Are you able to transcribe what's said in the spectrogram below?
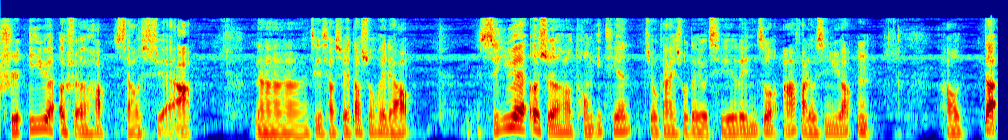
十一月二十二号小雪啊，那这个小雪到时候会聊。十一月二十二号同一天，就刚才说的有麒麟座阿尔法流星雨哦。嗯，好的，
